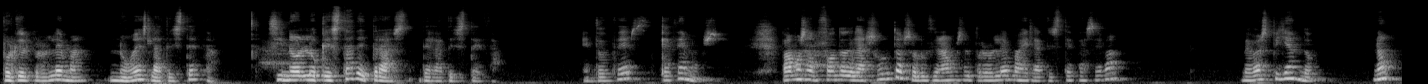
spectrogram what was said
Porque el problema no es la tristeza, sino lo que está detrás de la tristeza. Entonces, ¿qué hacemos? ¿Vamos al fondo del asunto, solucionamos el problema y la tristeza se va? ¿Me vas pillando? ¿No?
